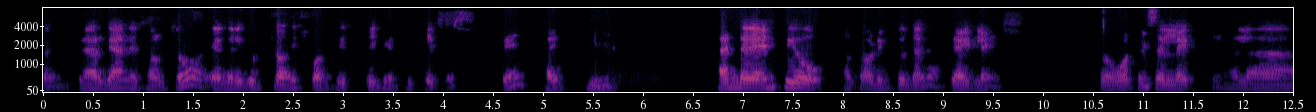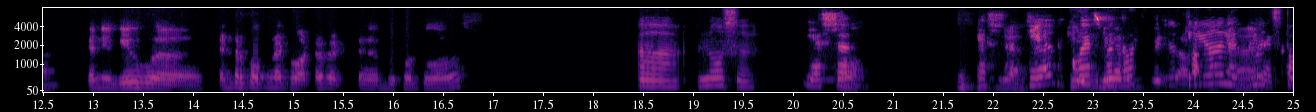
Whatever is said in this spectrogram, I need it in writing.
them. Phenergan is also a very good choice for these pediatric cases. Okay, right. Hmm. And uh, NPO according to the guidelines. So, what is the like? Uh, can you give uh, tender coconut water at uh, before two hours? Uh, no, sir. Yes, sir. No. Yes, sir. yeah. Clear liquids Clear without liquids Clear can liquids to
